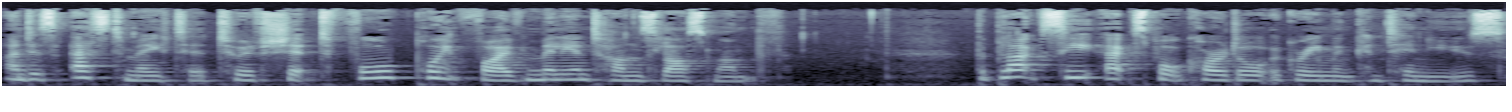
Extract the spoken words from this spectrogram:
and is estimated to have shipped 4.5 million tonnes last month. The Black Sea Export Corridor Agreement continues,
